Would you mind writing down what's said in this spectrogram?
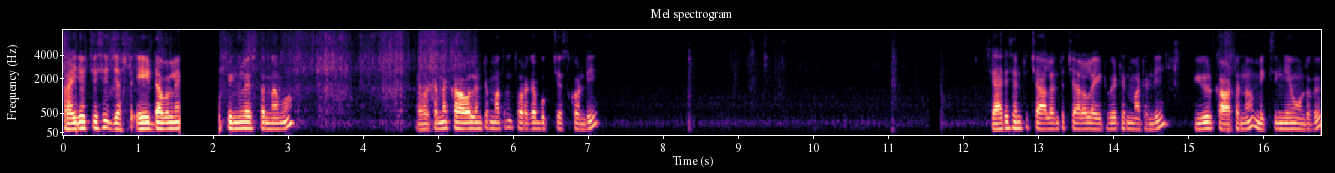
ప్రైజ్ వచ్చేసి జస్ట్ ఎయిట్ డబల్ పింగ్లో ఇస్తున్నాము. ఎవరికన్నా కావాలంటే మాత్రం త్వరగా బుక్ చేసుకోండి. శారీస్ అంటే చాలా అంటే చాలా లైట్ వెయిట్ అనమాట అండి. ప్యూర్ కాటన్ మిక్సింగ్ ఏమి ఉండదు.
